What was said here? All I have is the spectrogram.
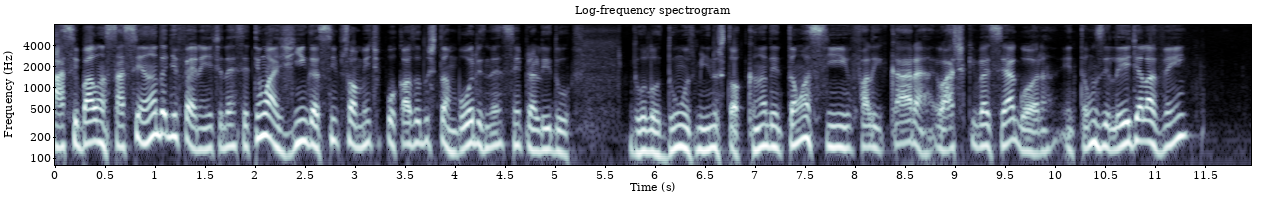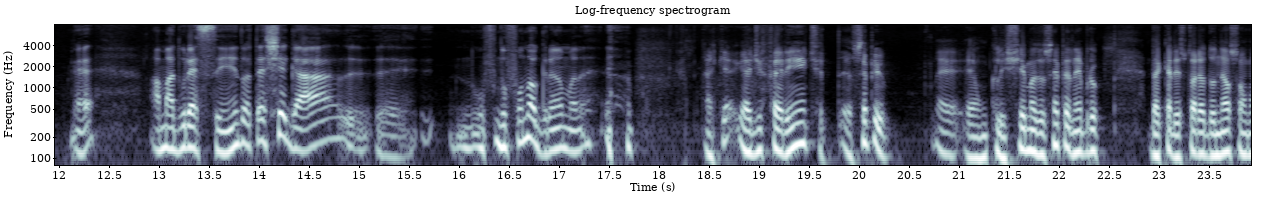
a se balançar, você anda diferente, né? Você tem uma ginga, assim, principalmente por causa dos tambores, né? Sempre ali do, do Olodum, os meninos tocando. Então, assim, eu falei, cara, eu acho que vai ser agora. Então, Zileide, ela vem, né? Amadurecendo até chegar é, no, no fonograma, né? É, é diferente. Eu sempre é, é, um clichê, mas eu sempre lembro daquela história do Nelson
